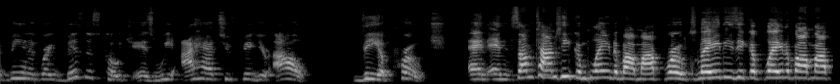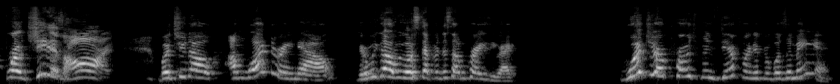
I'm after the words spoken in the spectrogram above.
uh, being a great business coach is we I had to figure out the approach. And and sometimes he complained about my approach. Ladies, he complained about my approach. She is hard. But you know, I'm wondering now. Here we go. We're gonna step into something crazy, right? Would your approach been different if it was a man?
